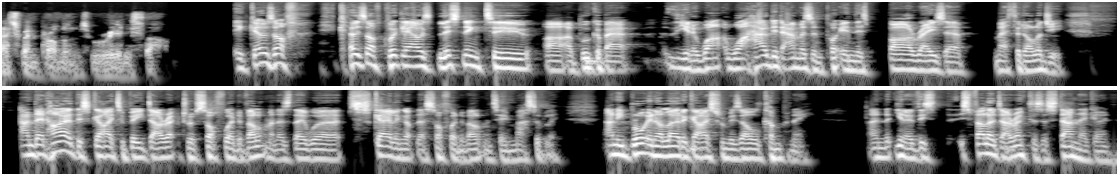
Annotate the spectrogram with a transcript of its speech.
that's when problems really start. It goes off, it goes off quickly. I was listening to uh, a book about you know, what, what, how did Amazon put in this bar raiser methodology? And they'd hired this guy to be director of software development as they were scaling up their software development team massively. And he brought in a load of guys from his old company. And, you know, these, his fellow directors are standing there going,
